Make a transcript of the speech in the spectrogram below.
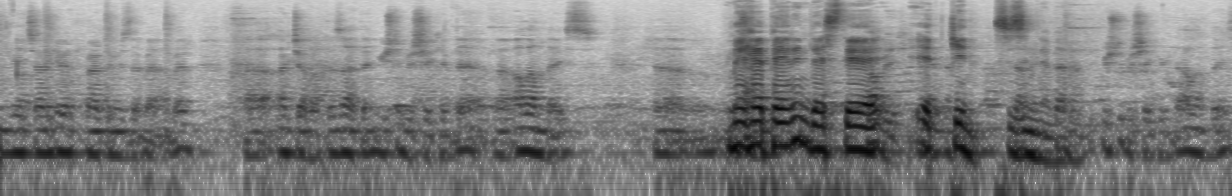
Milliyetçi Hareket Partimizle beraber Akçabat'ta zaten güçlü bir şekilde alandayız. MHP'nin desteği Tabii ki. etkin sizinle Tabii, beraber. tabii. Güçlü bir şekilde alandayız.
